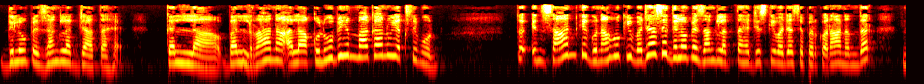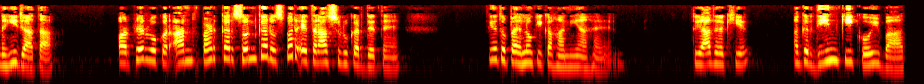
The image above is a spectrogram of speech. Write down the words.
دلوں پہ زنگ لگ جاتا ہے۔ کل بل رانا اللہ قلوب ماکانو یکسمون تو انسان کے گناہوں کی وجہ سے دلوں پہ زنگ لگتا ہے، جس کی وجہ سے پھر قرآن اندر نہیں جاتا۔ اور پھر وہ قرآن پڑھ کر، سن کر اس پر اعتراض شروع کر دیتے ہیں۔ یہ تو پہلوں کی کہانیاں ہیں۔ تو یاد رکھیے اگر دین کی کوئی بات،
